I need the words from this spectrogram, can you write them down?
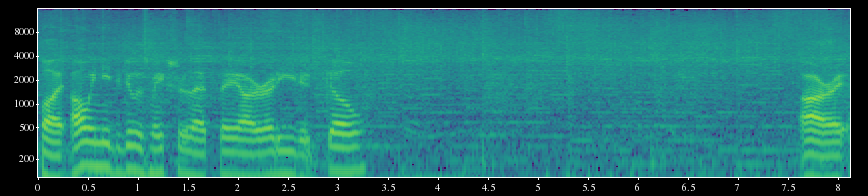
But all we need to do is make sure that they are ready to go. Alright,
